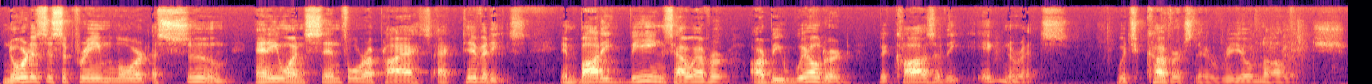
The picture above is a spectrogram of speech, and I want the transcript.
Nor does the Supreme Lord assume anyone's sinful or pious activities. Embodied beings, however, are bewildered because of the ignorance which covers their real knowledge.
